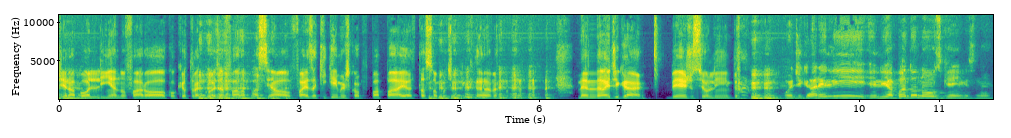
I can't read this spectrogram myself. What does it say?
girar bolinha no farol, qualquer outra coisa, fala assim, ó, faz aqui Gamers Corp papai, ó, tá só multiplicando. não, é não, Edgar? Beijo, seu lindo. O Edgar, ele, ele abandonou os games, né?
